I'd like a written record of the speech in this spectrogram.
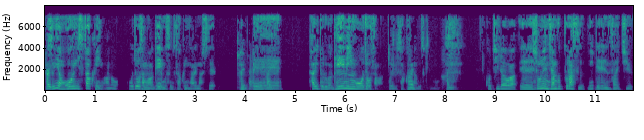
はい次はもう一作品、あの、お嬢様がゲームする作品がありまして、はい。えーはいタイトルがゲーミングお嬢様という作品なんですけども、はい。こちらは、えー少年ジャンププラスにて連載中、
